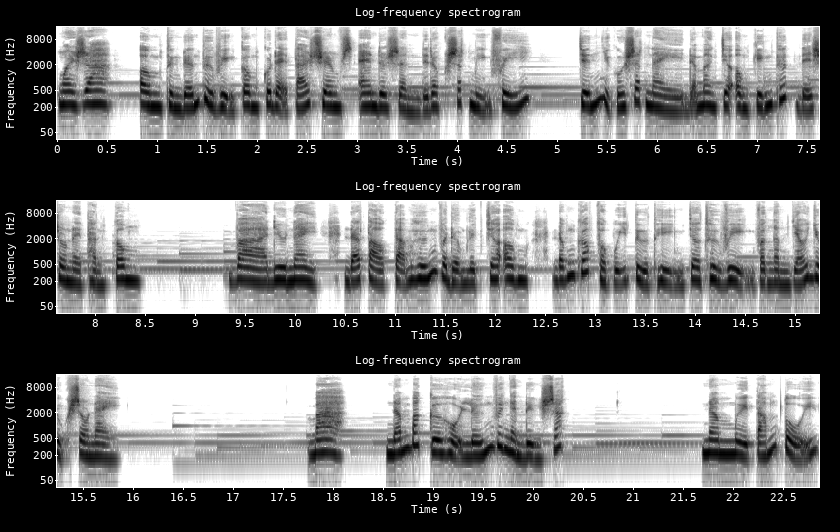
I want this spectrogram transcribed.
Ngoài ra, ông thường đến thư viện công của đại tá James Anderson để đọc sách miễn phí – Chính những cuốn sách này đã mang cho ông kiến thức để sau này thành công. Và điều này đã tạo cảm hứng và động lực cho ông đóng góp vào quỹ từ thiện cho thư viện và ngành giáo dục sau này. 3. Nắm bắt cơ hội lớn với ngành đường sắt Năm 18 tuổi,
